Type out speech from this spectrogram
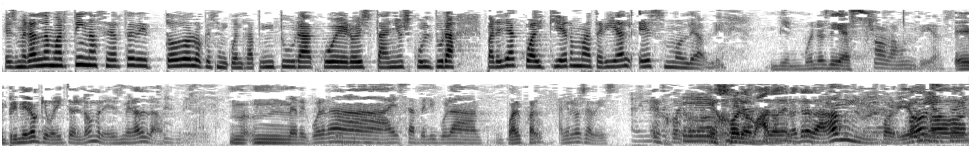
Esmeralda Martín hace arte de todo lo que se encuentra, pintura, cuero, estaño, escultura. Para ella cualquier material es moldeable. Bien, buenos días. Hola, buenos días. Eh, primero, qué bonito el nombre, Esmeralda. Me recuerda a esa película. ¿Cuál, cuál? ¿A qué no sabéis? El jorobado. de Notre Dame, por Dios. Por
